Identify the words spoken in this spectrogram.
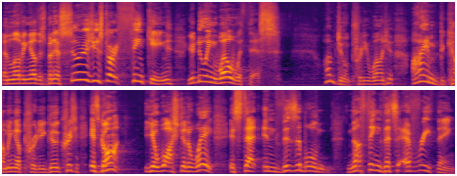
and loving others. But as soon as you start thinking you're doing well with this, I'm doing pretty well here. I am becoming a pretty good Christian. It's gone. You washed it away. It's that invisible nothing that's everything.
